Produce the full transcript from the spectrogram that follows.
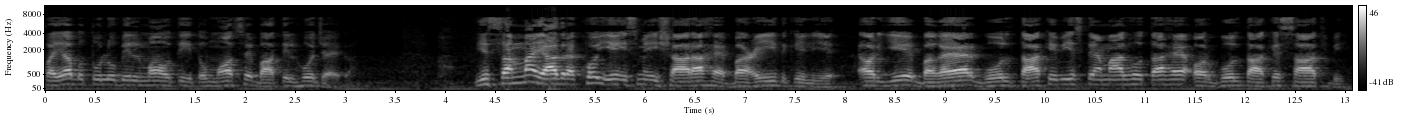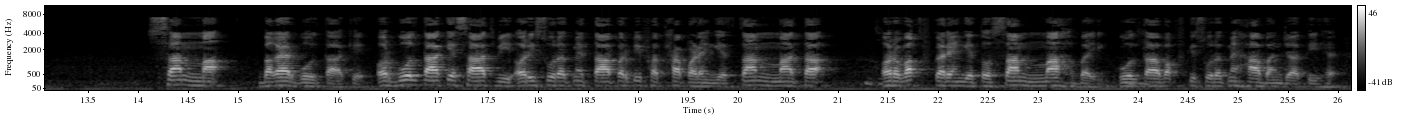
फयब तुलु बिल मौती तो मौत से बातिल हो जाएगा। ये सम्मा याद रखो ये इसमें इशारा है बईद के लिए। और ये बगैर गोलता के भी इस्तेमाल होता है और गोलता के साथ भी। सम्मा बगैर गोलता के। और गोलता के साथ भी। और इस सूरत में ता पर भी फतहा पढ़ेंगे। सम्माता। और वक्फ करेंगे तो सम्माह बई। गोलता वक्फ की सूरत में हा बन जाती है।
